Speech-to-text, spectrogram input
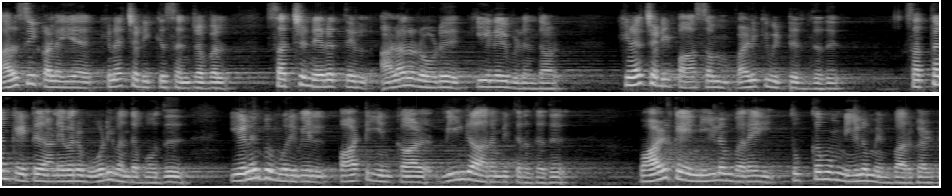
அரிசி களைய கிணச்சடிக்கு சென்றவள் சற்று நேரத்தில் அலறலோடு கீழே விழுந்தாள். கிணச்சடி பாசம் வழுக்கி விட்டிருந்தது சத்தம் கேட்டு அனைவரும் ஓடி வந்தபோது எலும்பு முறிவில் பாட்டியின் கால் வீங்க ஆரம்பித்திருந்தது. வாழ்க்கை நீளும் வரை துக்கமும் நீளும் என்பார்கள்.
